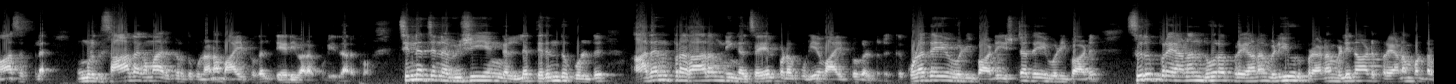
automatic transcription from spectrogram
மாசத்துல உங்களுக்கு சாதகமா இருக்கிறதுக்குள்ளான வாய்ப்புகள் தேடி வரக்கூடியதா இருக்கும். சின்ன சின்ன விஷயங்கள்ல தெரிந்து கொண்டு அதன் பிரகாரம் நீங்கள் செயல்படக்கூடிய வாய்ப்புகள் இருக்கு. குலதெய்வ வழிபாடு இஷ்ட தெய்வ வழிபாடு சிறு பிரயாணம் தூர பிரயாணம் வெளியூர் பிரயாணம் வெளிநாடு பிரயாணம் போன்ற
